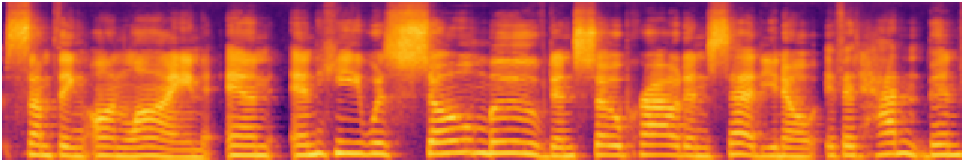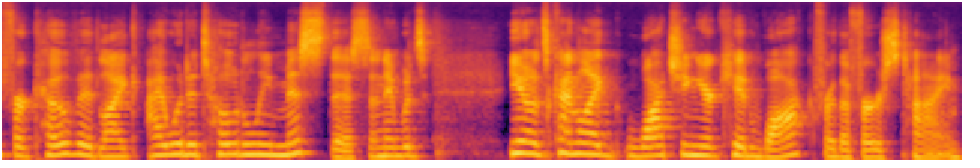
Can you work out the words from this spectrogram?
something online. And and he was so moved and so proud and said you know if it hadn't been for covid like i would have totally missed this. And it was you know it's kind of like watching your kid walk for the first time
